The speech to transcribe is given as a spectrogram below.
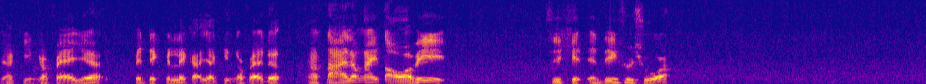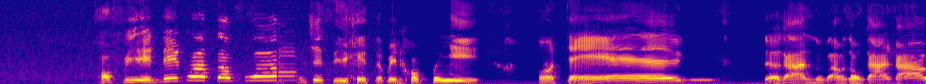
อยากกินกาแฟเยอะ เป็นเด็กเป็นเล็กอะอยากกินกาแฟเด้ออะตายแล้วไงต่อพี่ Secret Ending ชัวร์ ๆ Coffee Ending what the fuck ไม่ใช่ Secret แต่เป็น Coffee โอ้เจ๋งเจอกันสงกรานต์มาสงกรารครับ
